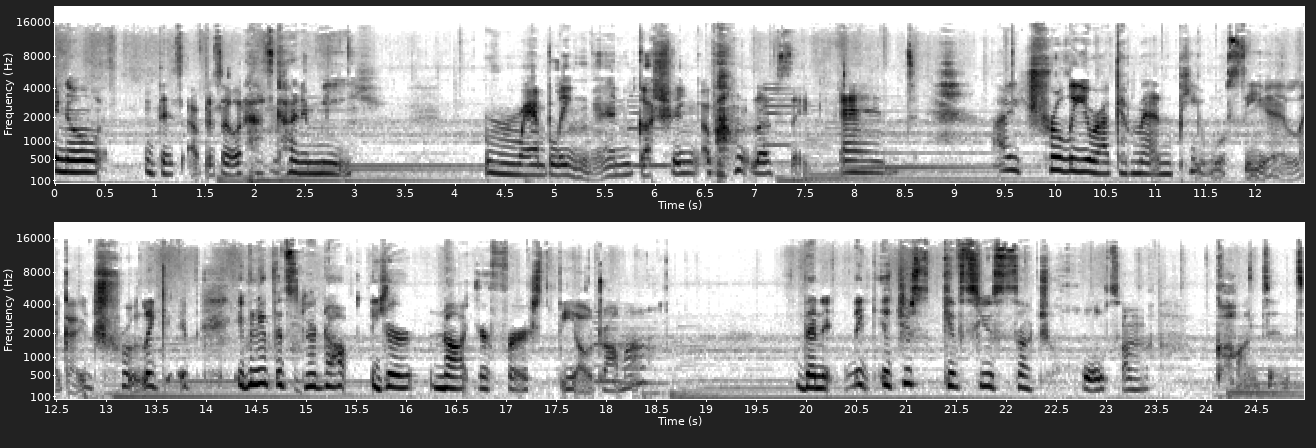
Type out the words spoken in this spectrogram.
I know this episode has kind of me rambling and gushing about Lovesick, and I truly recommend people see it. Like I truly like if even if it's you're not you're not your first BL drama, then it like it just gives you such wholesome content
